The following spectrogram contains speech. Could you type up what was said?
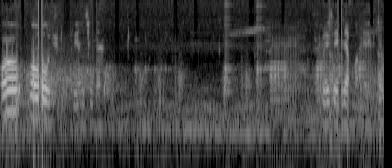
Oo, oo düştü an içinde. Burayı seyir yapmam gerekiyor.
